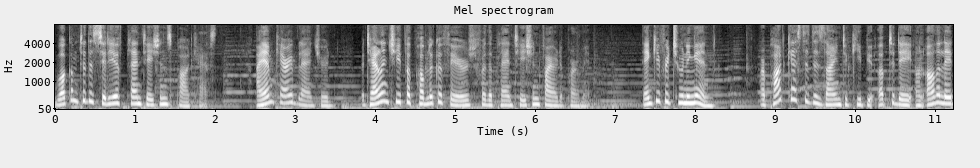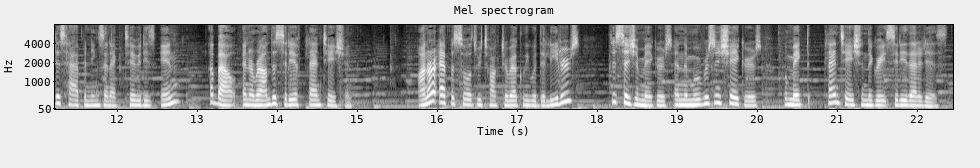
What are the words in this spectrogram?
Welcome to the City of Plantations podcast. I am Cary Blanchard, Battalion Chief of Public Affairs for the Plantation Fire Department. Thank you for tuning in. Our podcast is designed to keep you up to date on all the latest happenings and activities in, about, and around the City of Plantation. On our episodes, we talk directly with the leaders, decision makers, and the movers and shakers who make the Plantation the great city that it is.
